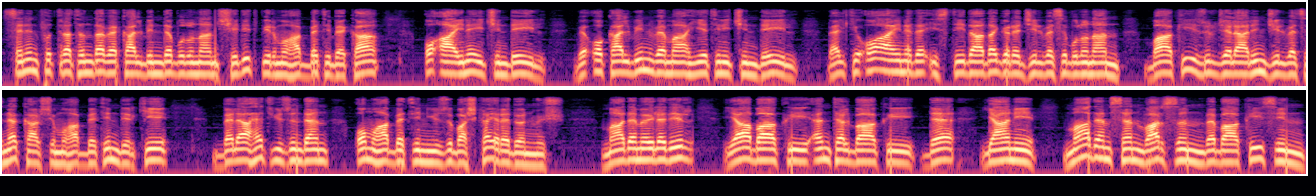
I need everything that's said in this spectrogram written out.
Senin fıtratında ve kalbinde bulunan şiddet bir muhabbeti beka, o ayna için değil ve o kalbin ve mahiyetin için değil, belki o aynede istidada göre cilvesi bulunan Baki Zülcelal'in cilvesine karşı muhabbetindir ki, belahet yüzünden o muhabbetin yüzü başka yere dönmüş. Madem öyledir, ya baki entel baki de, yani madem sen varsın ve bakisin,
